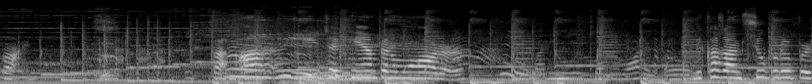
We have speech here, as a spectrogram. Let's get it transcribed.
Fine. But I need to camp in water. Because I'm super duper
